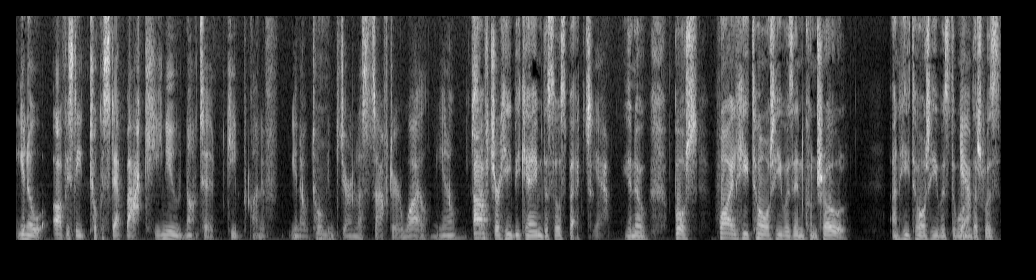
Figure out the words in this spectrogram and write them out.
you know obviously took a step back. He knew not to keep kind of you know talking to journalists after a while. You know. So, After he became the suspect. Yeah. You know. But while he thought he was in control and he thought he was the one Yeah. that was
